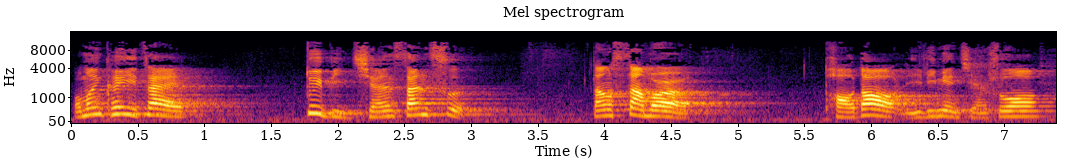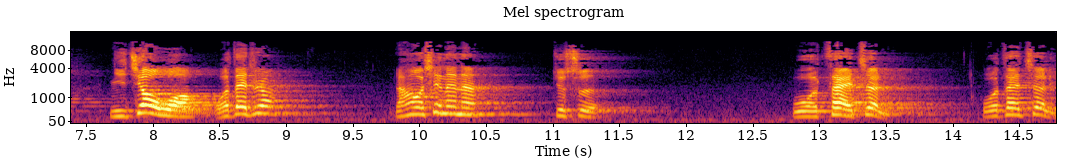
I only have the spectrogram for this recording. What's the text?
我们可以在。对比前三次，当萨摩尔跑到以利面前说：“你叫我，我在这。”然后现在呢，就是我在这里，我在这里，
